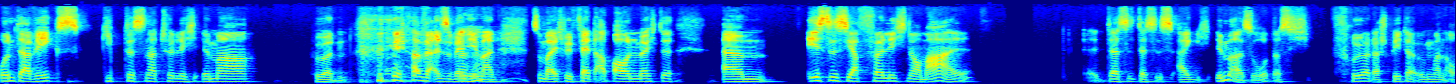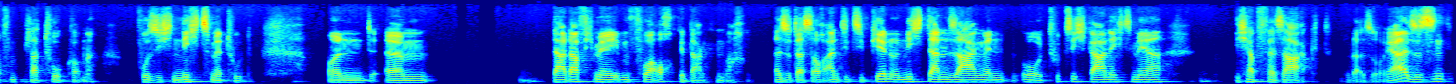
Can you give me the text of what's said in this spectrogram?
unterwegs gibt es natürlich immer Hürden. ja, also wenn mhm. jemand zum Beispiel Fett abbauen möchte, ähm, ist es ja völlig normal. Äh, das, das ist eigentlich immer so, dass ich früher oder später irgendwann auf ein Plateau komme wo sich nichts mehr tut. Und ähm, da darf ich mir eben vor auch Gedanken machen. Also das auch antizipieren und nicht dann sagen, wenn, oh, tut sich gar nichts mehr, ich habe versagt oder so. Ja, also es sind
